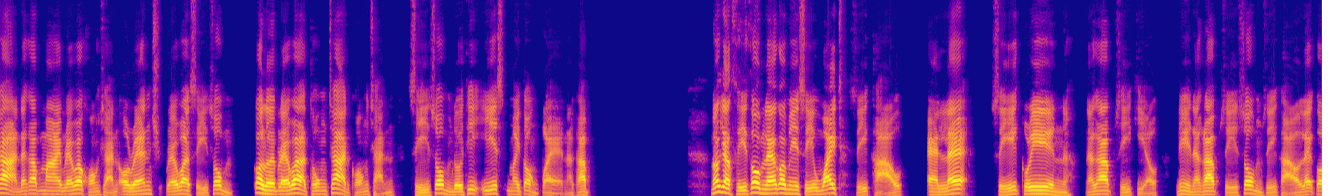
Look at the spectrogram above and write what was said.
ชาตินะครับ my แปลว่าของฉัน orange แปลว่าสีส้ม ก็เลยแปลว่าธงชาติของฉัน สีส้มโดยที่ is ไม่ต้องแปลนะครับ นอกจากสีส้มแล้วก็มีสี white สีขาว and และสี green นะครับ สีเขียว นี่นะครับ สีส้มสีขาวและก็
